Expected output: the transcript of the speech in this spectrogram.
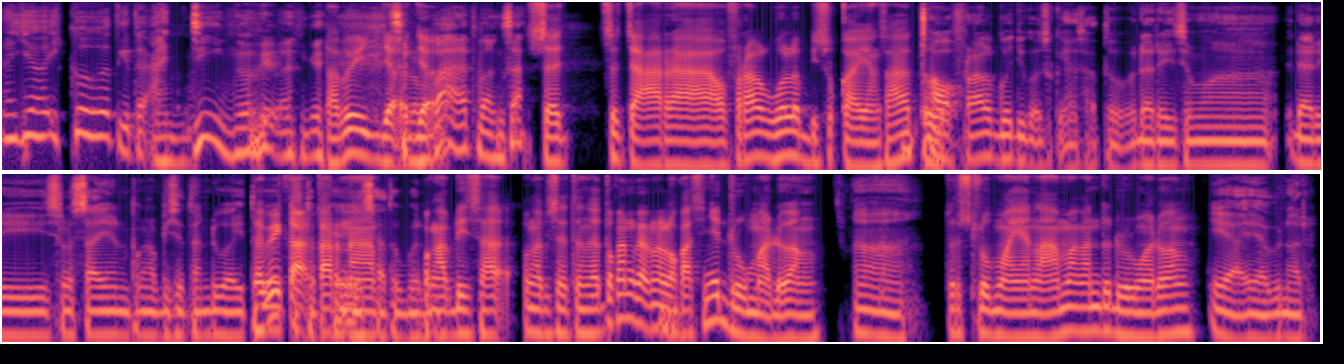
ayo ikut gitu. Anjing gue bilang. Tapi serem banget bangsa. se- secara overall gue lebih suka yang satu. Overall gue juga suka yang satu. Dari semua dari selesaian pengabdi setan dua itu. Tapi ka- karena satu. Pengabdi sa- pengabdi setan satu kan karena Hmm. lokasinya di rumah doang. Heeh. Terus lumayan lama kan tuh di rumah doang. Iya iya benar.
